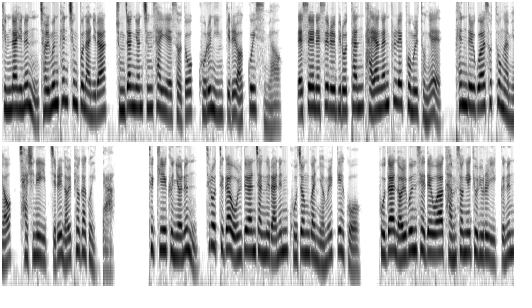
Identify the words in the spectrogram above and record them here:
김나희는 젊은 팬층뿐 아니라 중장년층 사이에서도 고른 인기를 얻고 있으며 SNS를 비롯한 다양한 플랫폼을 통해 팬들과 소통하며 자신의 입지를 넓혀가고 있다. 특히 그녀는 트로트가 올드한 장르라는 고정관념을 깨고 보다 넓은 세대와 감성의 교류를 이끄는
